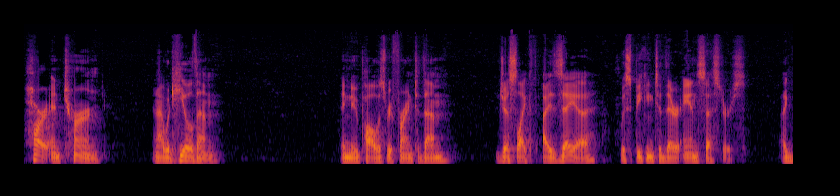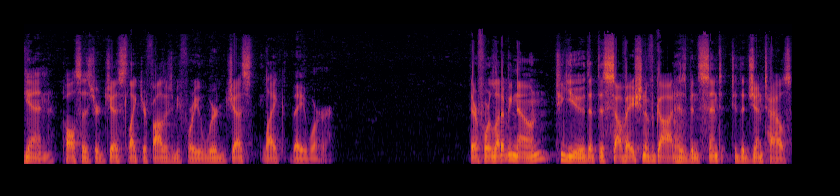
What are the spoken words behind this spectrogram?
heart and turn, and I would heal them. They knew Paul was referring to them, just like Isaiah was speaking to their ancestors. Again, Paul says, You're just like your fathers before you. We're just like they were. Therefore, let it be known to you that this salvation of God has been sent to the Gentiles.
